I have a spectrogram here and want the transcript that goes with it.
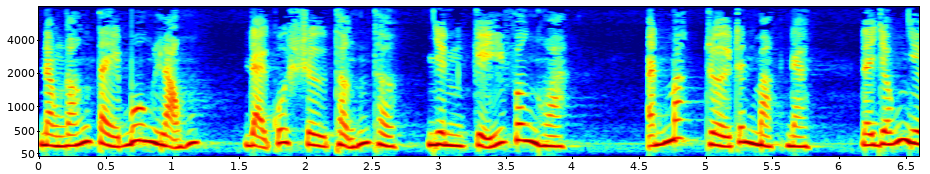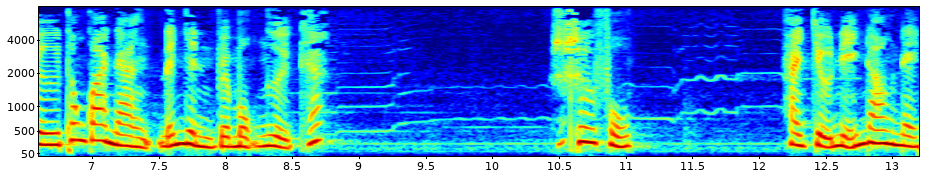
Nằm ngón tay buông lỏng, đại quốc sư thẫn thờ nhìn kỹ Vân Hòa, ánh mắt rơi trên mặt nàng, lại giống như thông qua nàng để nhìn về một người khác. Sư phụ. Hai chữ nỉ non này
